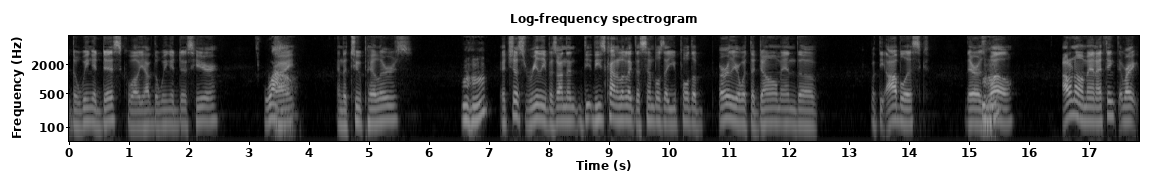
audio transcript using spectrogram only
the winged disc. Well, you have the winged disc here, Wow. right, and the two pillars. Mm-hmm. It's just really bizarre. And then th- these kind of look like the symbols that you pulled up earlier with the dome and the with the obelisk there as Mhm. well. I don't know, man. I think that, right.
